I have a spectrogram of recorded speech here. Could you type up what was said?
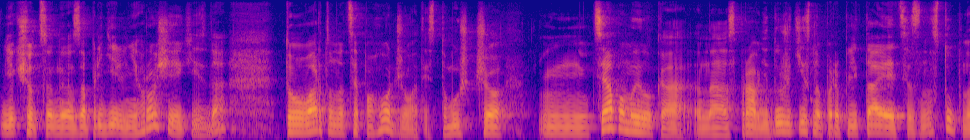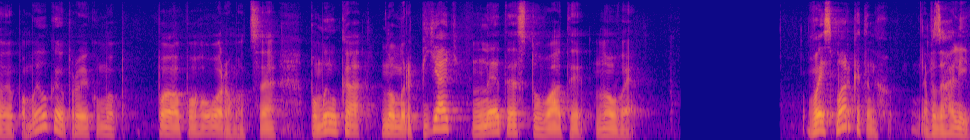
якщо це не запредельні гроші якісь, да, то варто на це погоджуватись, тому що ця помилка насправді дуже тісно переплітається з наступною помилкою, про яку ми поговоримо. Це помилка номер 5 не тестувати нове. Весь маркетинг, взагалі,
